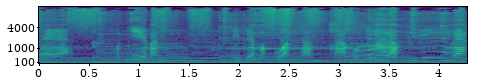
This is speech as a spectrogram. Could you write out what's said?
แต่เมื่อกี้มันมีเพื่อนมากวนครับ อ่า ผมอยู่ในระดับแรง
